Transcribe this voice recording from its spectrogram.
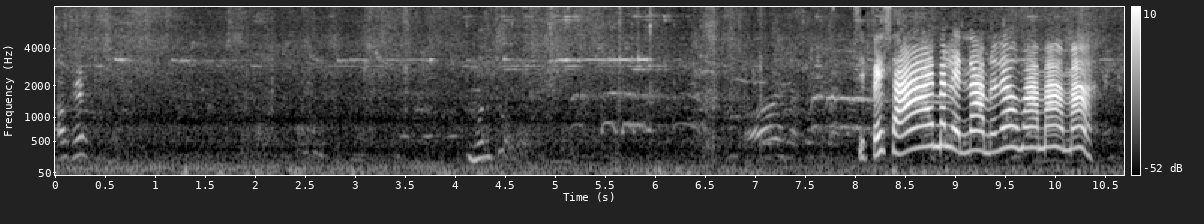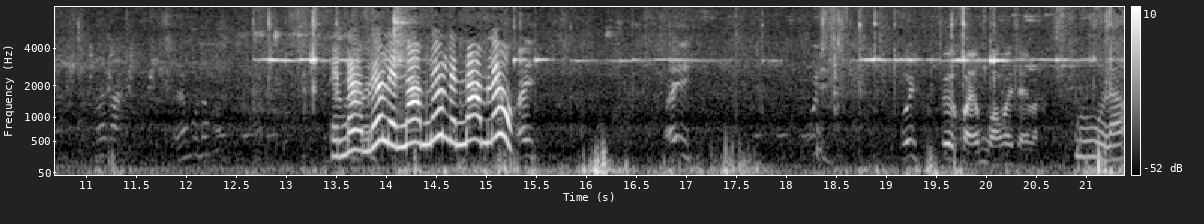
เอาขึ้นหมุน สิไปซ้ายมาเล่นน้ำเร็วๆมามามาเล่นน้ำเร็วเล่นน้ำเร็วเล่นน้ำเร็วไปไปอุ้ยอุ้ยเออข่อยเอาหมวกไว้ใส่ปะหมูแล้ว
